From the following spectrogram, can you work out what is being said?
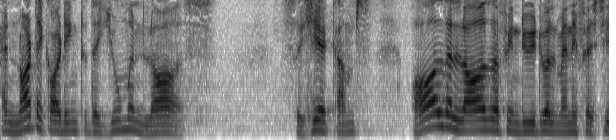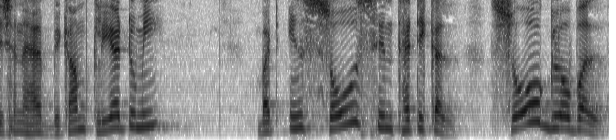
and not according to the human laws. So here comes all the laws of individual manifestation have become clear to me, but in so synthetical, so global,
